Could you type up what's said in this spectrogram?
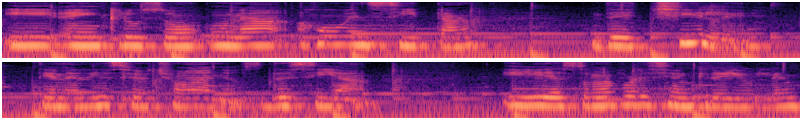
y, e incluso una jovencita de Chile, tiene 18 años, decía, y esto me pareció increíble,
